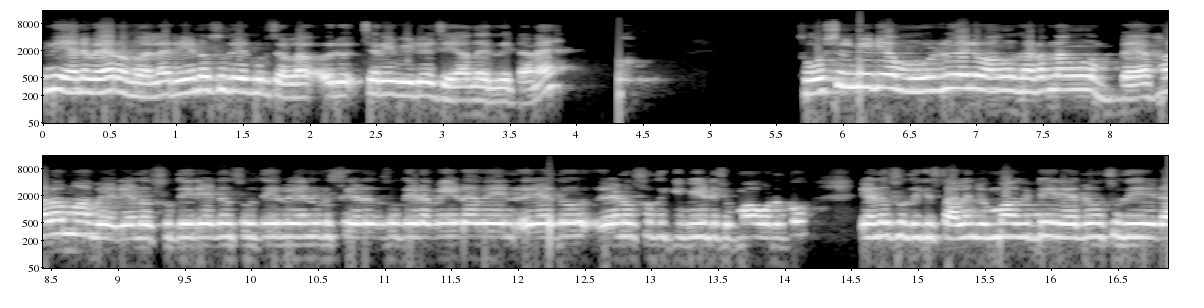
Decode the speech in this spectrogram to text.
ഇനി ഞാൻ വേറെ ഒന്നുമല്ല രേണുസുതിയെ കുറിച്ചുള്ള ഒരു ചെറിയ വീഡിയോ ചെയ്യാന്ന് കരുതിയിട്ടാണേ. സോഷ്യൽ മീഡിയ മുഴുവനും അങ്ങ് കടന്നങ്ങ് ബഹളമാ രേണുസുതി രേണുസുതി രേണുസുതിയുടെ വീട് രേതു രേണു രേണുസുതിക്ക് വീട് ചുമ്മാ കൊടുത്തു. രേണുസുതിക്ക് സ്ഥലം ചുമ്മാ കിട്ടി. രേണുസുതിയുടെ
